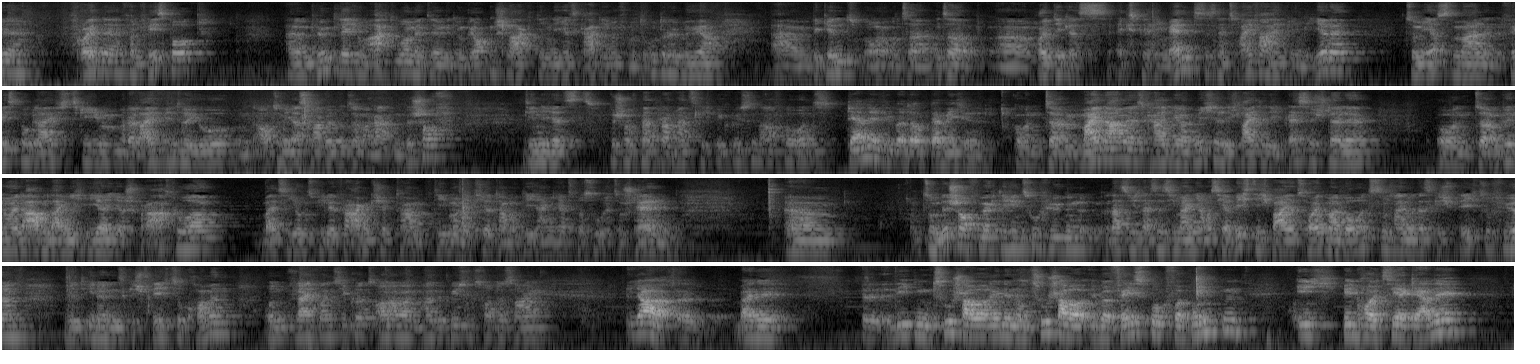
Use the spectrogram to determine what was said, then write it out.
liebe Freunde von Facebook, ähm, pünktlich um 8 Uhr mit dem, mit dem Glockenschlag, den ich jetzt gerade eben vom Dom drüben höre, ähm, beginnt unser, unser äh, heutiges Experiment. Das ist eine zweifache Premiere. Zum ersten Mal ein Facebook-Livestream oder Live-Interview und auch zum ersten Mal mit unserem ernannten Bischof, den ich jetzt Bischof Bertram herzlich begrüßen darf bei uns. Gerne, lieber Dr. Michel. Und ähm, mein Name ist Karl-Georg Michel, ich leite die Pressestelle und ähm, bin heute Abend eigentlich eher Ihr Sprachrohr, weil Sie uns viele Fragen geschickt haben, die monetiert haben und die ich eigentlich jetzt versuche zu stellen. Ähm, zum Bischof möchte ich hinzufügen, dass, ich, dass es ihm eigentlich auch sehr wichtig war, jetzt heute mal bei uns zu sein und das Gespräch zu führen, mit Ihnen ins Gespräch zu kommen. Und vielleicht wollen Sie kurz auch noch mal ein paar Begrüßungsworte sagen. Ja, äh, meine äh, lieben Zuschauerinnen und Zuschauer über Facebook verbunden. Ich bin heute sehr gerne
